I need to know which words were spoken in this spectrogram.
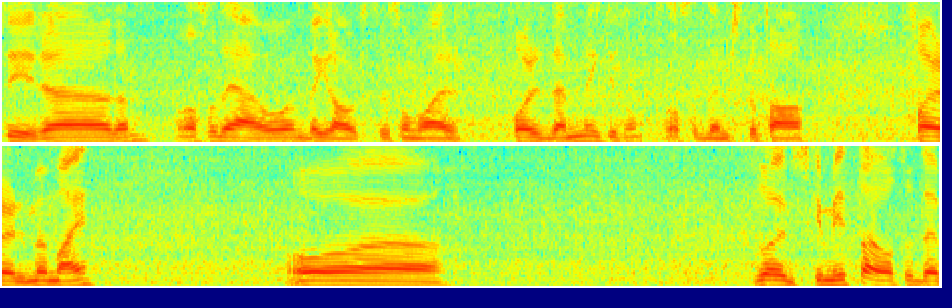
styre den. Altså, det er jo en begravelse som var for dem. ikke sant? Altså, De skal ta farvel med meg. Og eh, så Ønsket mitt er jo at de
